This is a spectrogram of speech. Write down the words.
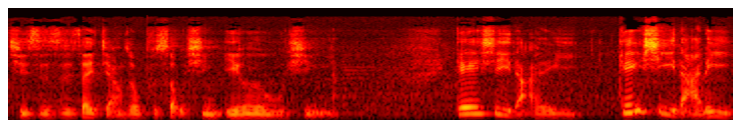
其实是在讲说不守信，言而无信啊。给戏拉力，给戏拉力。”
